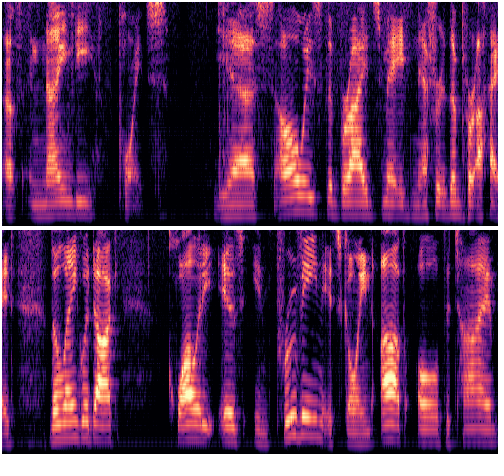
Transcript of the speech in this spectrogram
of 90 points. Yes, always the bridesmaid, never the bride. The Languedoc quality is improving, it's going up all the time.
